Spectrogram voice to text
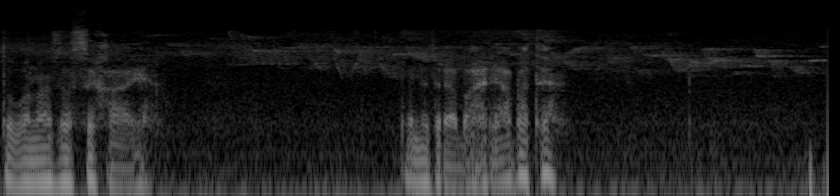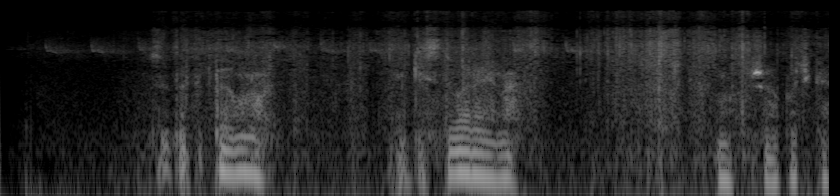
то вона засихає. То не треба грябати. Це так певно якісь тварина. О, шапочка.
